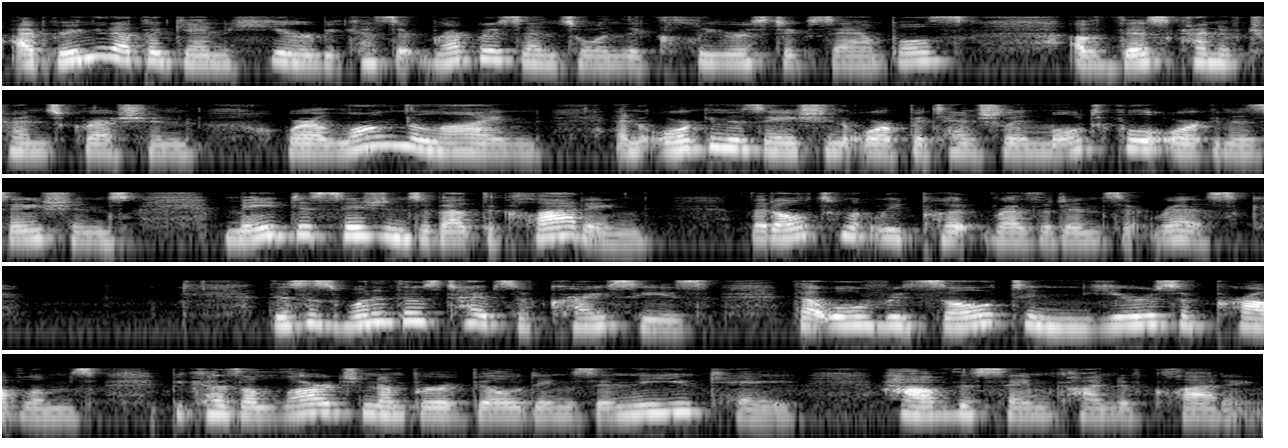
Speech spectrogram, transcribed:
I bring it up again here because it represents one of the clearest examples of this kind of transgression where along the line an organization or potentially multiple organizations made decisions about the cladding that ultimately put residents at risk. This is one of those types of crises that will result in years of problems because a large number of buildings in the UK have the same kind of cladding.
